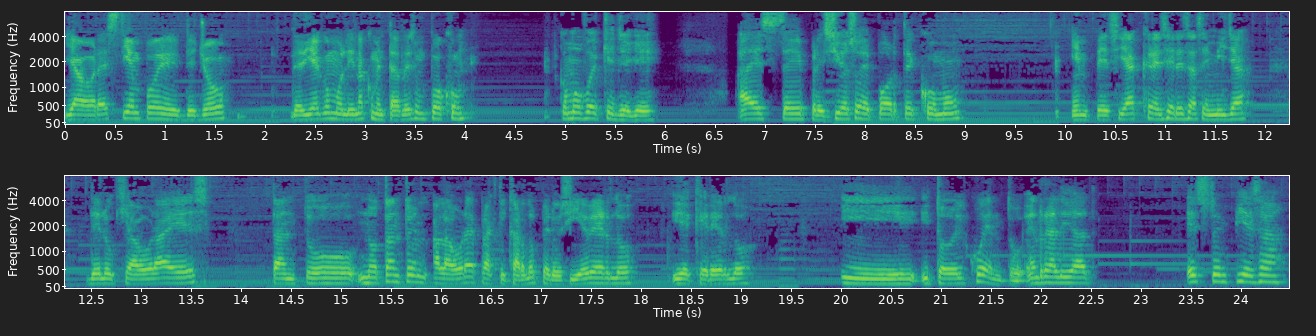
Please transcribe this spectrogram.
y ahora es tiempo de, de yo, de Diego Molina, comentarles un poco cómo fue que llegué a este precioso deporte, cómo empecé a crecer esa semilla de lo que ahora es, tanto, no tanto a la hora de practicarlo, pero sí de verlo y de quererlo y, todo el cuento. En realidad, esto empieza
